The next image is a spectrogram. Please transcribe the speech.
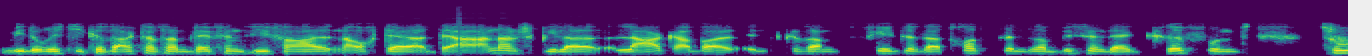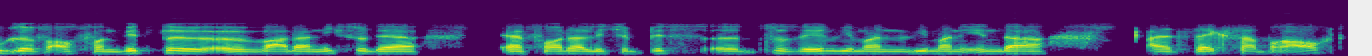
wie du richtig gesagt hast, am Defensivverhalten auch der, der anderen Spieler lag, aber insgesamt fehlte da trotzdem so ein bisschen der Griff und Zugriff auch von Witzel äh, war da nicht so der erforderliche Biss äh, zu sehen, wie man, wie man ihn da als Sechser braucht.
